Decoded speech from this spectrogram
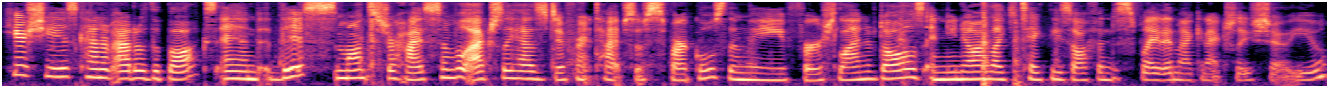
Here she is kind of out of the box, and this Monster High symbol actually has different types of sparkles than the first line of dolls, and you know I like to take these off and display them, I can actually show you.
